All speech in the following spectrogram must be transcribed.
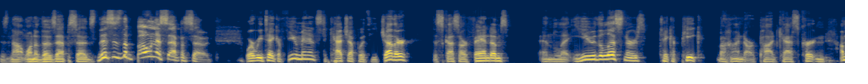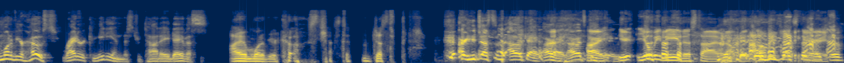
is not one of those episodes. This is the bonus episode where we take a few minutes to catch up with each other, discuss our fandoms, and let you, the listeners, take a peek behind our podcast curtain. I'm one of your hosts, writer, comedian, Mr. Todd A. Davis. I am one of your co-hosts, Justin. Just Are you Justin? Okay, all right. I was All right, you, you'll be me this time. And I'll be, I'll be Justin Bishop.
